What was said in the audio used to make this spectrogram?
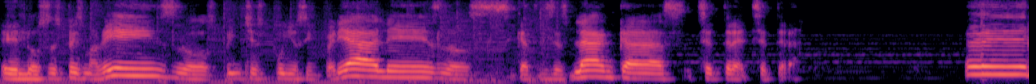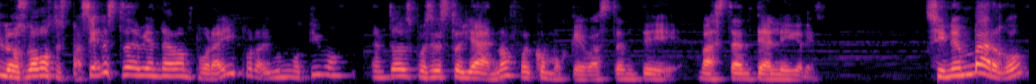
Eh, los Space Marines, los pinches puños imperiales, los cicatrices blancas, etcétera, etcétera. Eh, los lobos espaciales todavía andaban por ahí por algún motivo. Entonces, pues esto ya, ¿no? Fue como que bastante, bastante alegre. Sin embargo,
